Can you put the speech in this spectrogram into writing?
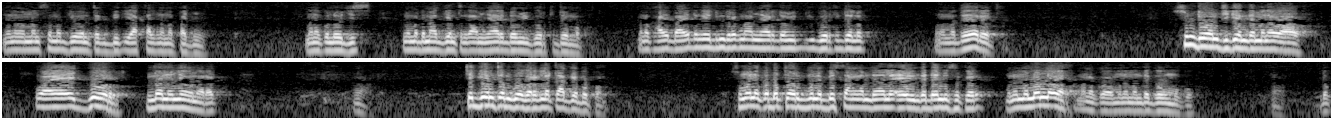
nee na ma man sama géwante bi yàqal na ma paj mi. Ma ne ko loo gis ne ma damaa gént nga am ñaari doom yu góor tuddee ma ko. Ko xay bàyyi da ngay dund rek ma am ñaari doom yu góor tuddee la ko. Ma déedéet. Suñ doon jigéen de ma ne waaw. Waaye góor ndono ñëw na rek. Waaw. Ca géntam rek la tàggee boppam. Su ma ne ko docteur bi mu ne bés sàngam dana la eeyu nga dellu sa kër? Mu ne ma loolu la wax. Ma ne ko mu ne man de gawuma ko. Waaw. Donc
